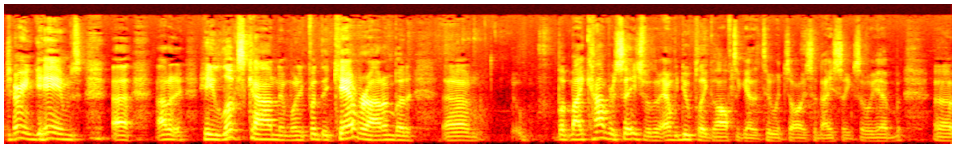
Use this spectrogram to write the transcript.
during games, uh, he looks calm when he put the camera on him, but. Um, but my conversation with him, and we do play golf together too, which is always a nice thing. So we have uh,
